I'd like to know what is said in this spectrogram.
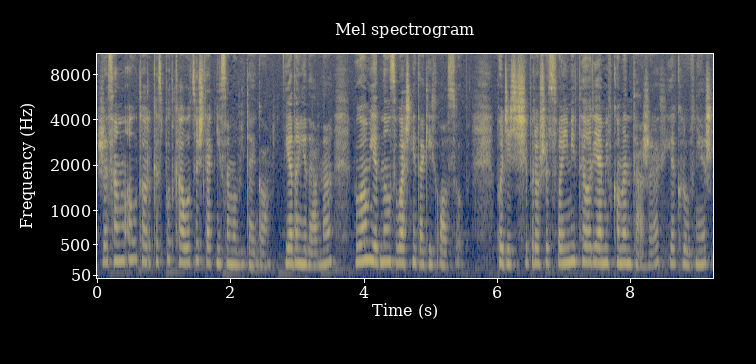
że samą autorkę spotkało coś tak niesamowitego. Ja do niedawna byłam jedną z właśnie takich osób. Podzielcie się proszę swoimi teoriami w komentarzach, jak również,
